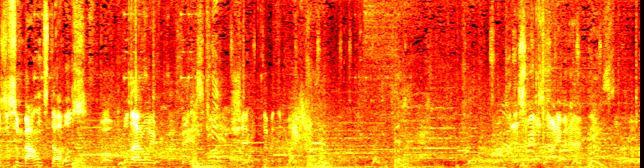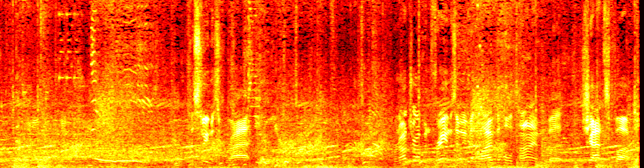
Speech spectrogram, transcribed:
is this some balanced doubles? Whoa, pull that away from my face. This stream is rat. We're not dropping frames and we've been live the whole time, but chat's fucked.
